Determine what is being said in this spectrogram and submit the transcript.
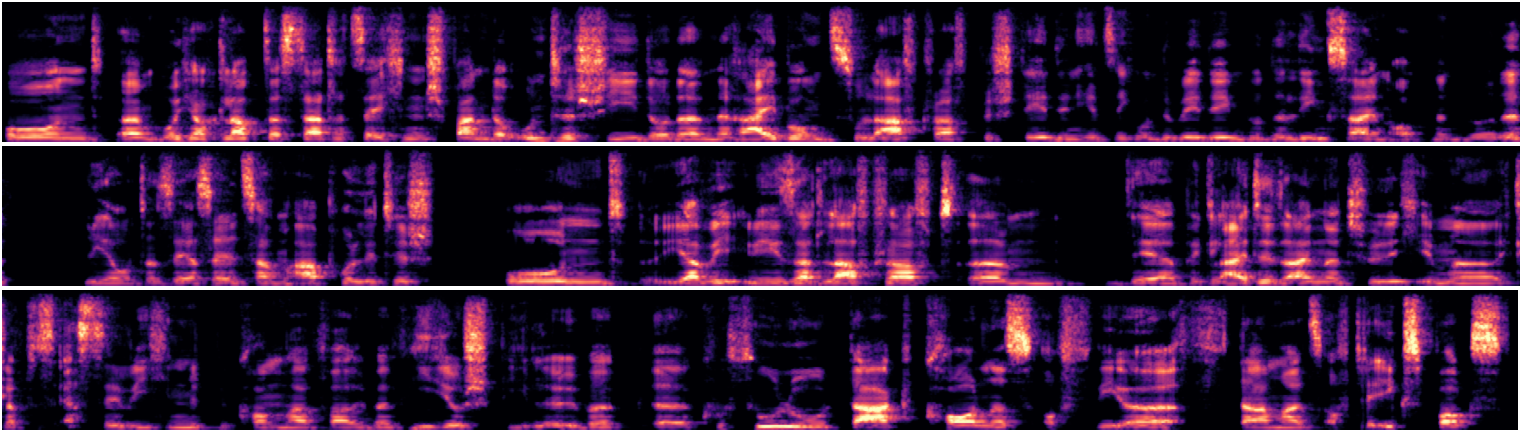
Und ähm, wo ich auch glaube, dass da tatsächlich ein spannender Unterschied oder eine Reibung zu Lovecraft besteht, den ich jetzt nicht unbedingt unter links einordnen würde, eher unter sehr seltsam apolitisch. Und ja, wie, wie gesagt, Lovecraft, ähm, der begleitet einen natürlich immer. Ich glaube, das erste, wie ich ihn mitbekommen habe, war über Videospiele, über äh, Cthulhu Dark Corners of the Earth, damals auf der Xbox.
